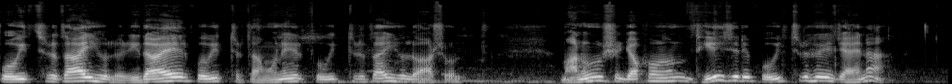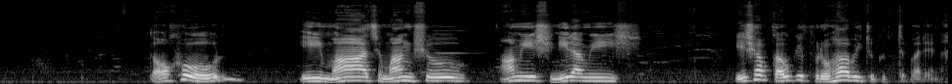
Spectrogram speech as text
পবিত্রতাই হলো, হৃদয়ের পবিত্রতা, মনের পবিত্রতাই হলো আসল। মানুষ যখন ধীরে ধীরে পবিত্র হয়ে যায় না, তখন এই মাছ, মাংস, আমিষ, নিরামিষ এসব কাউকে প্রভাবিত করতে পারে না।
